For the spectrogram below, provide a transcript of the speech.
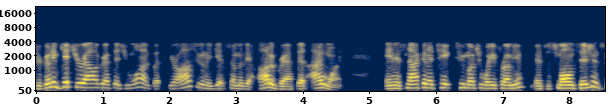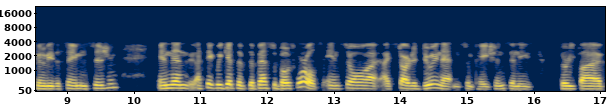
You're going to get your allograft that you want, but you're also going to get some of the autograft that I want and it's not going to take too much away from you. It's a small incision. It's going to be the same incision. And then I think we get the, the best of both worlds. And so uh, I started doing that in some patients, in these 35,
